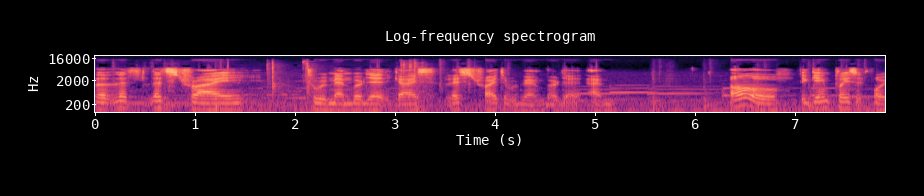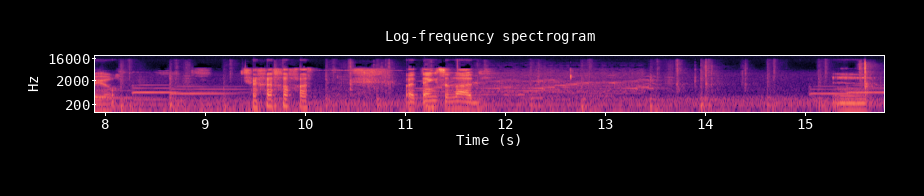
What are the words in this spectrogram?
Let's let's try to remember that, guys. Let's try to remember that. I'm. Oh, the game plays it for you. but thanks a lot. Mm.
